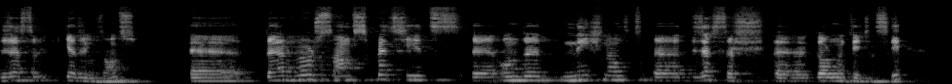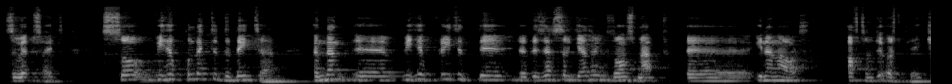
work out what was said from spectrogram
disaster gathering zones. Uh, there were some spreadsheets on the National Disaster Government Agency, the website. So we have collected the data and then uh, we have created the, disaster gathering zones map uh, in an hour after the earthquake.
